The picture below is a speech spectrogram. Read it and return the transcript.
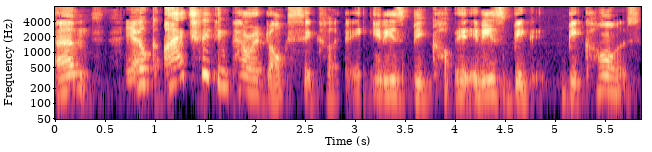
Um, yeah. Look, I actually think paradoxically it is because it is big because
